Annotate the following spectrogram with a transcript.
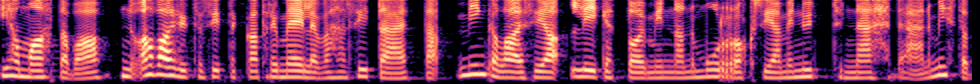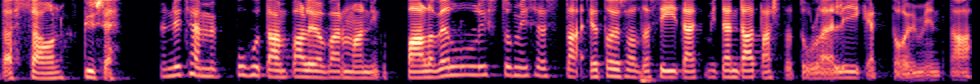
Ihan mahtavaa. No avaisitko sitten Katri meille vähän sitä, että minkälaisia liiketoiminnan murroksia me nyt nähdään? Mistä tässä on kyse? No nythän me puhutaan paljon varmaan niin palvelullistumisesta ja toisaalta siitä, että miten datasta tulee liiketoimintaa.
